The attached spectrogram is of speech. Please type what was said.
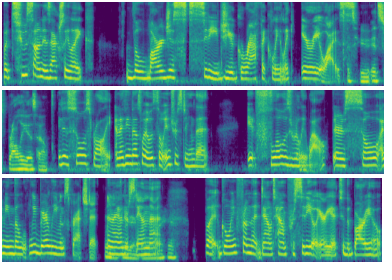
But Tucson is actually like the largest city geographically, like area wise. It's huge. It's sprawly as hell. It is so sprawly. And I think that's why it was so interesting that it flows really well. There's so I mean the we barely even scratched it. We- and I understand that. Yeah. But going from that downtown Presidio area to the barrio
